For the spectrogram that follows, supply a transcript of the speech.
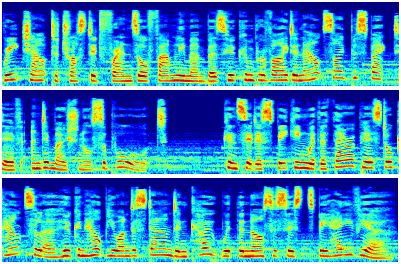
Reach out to trusted friends or family members who can provide an outside perspective and emotional support. Consider speaking with a therapist or counselor who can help you understand and cope with the narcissist's behavior.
